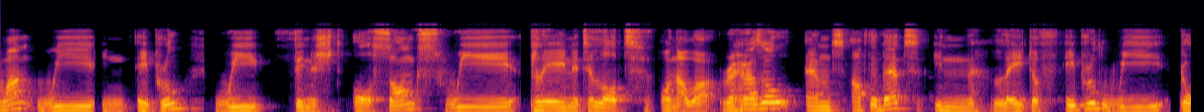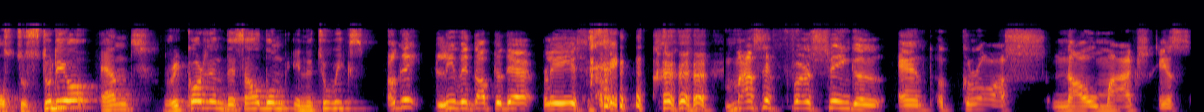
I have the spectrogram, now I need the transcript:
2021, we, in April, we finished all songs. We playing it a lot on our rehearsal. And after that, in late of April, we goes to studio and recording this album in two weeks. Okay, leave it up to there, please. Okay. Massive first single and a Cross now marks his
